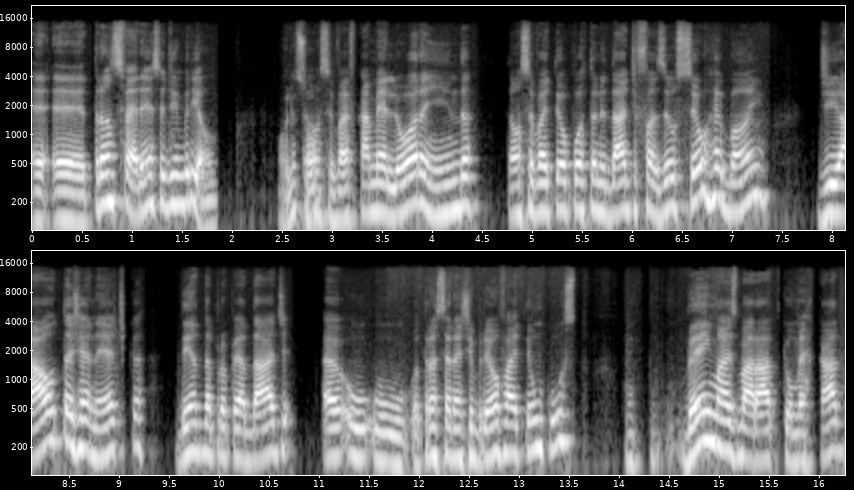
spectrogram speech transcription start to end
é, é, transferência de embrião. Olha só. Então você vai ficar melhor ainda. Então você vai ter a oportunidade de fazer o seu rebanho de alta genética dentro da propriedade. É, O, o- a transferência de embrião vai ter um custo bem mais barato que o mercado,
